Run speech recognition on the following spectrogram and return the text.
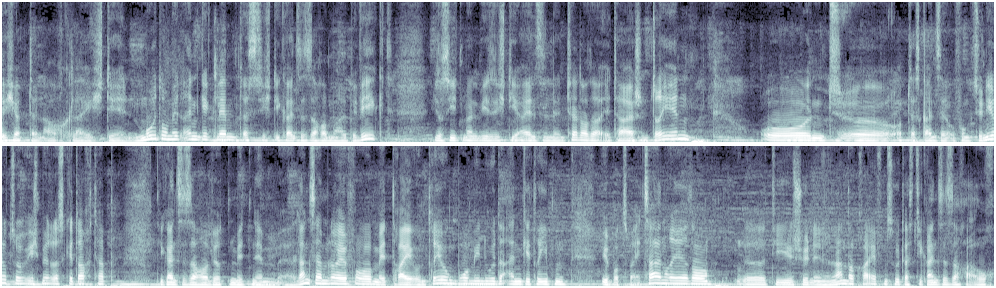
Ich habe dann auch gleich den Motor mit angeklemmt, dass sich die ganze Sache mal bewegt. Hier sieht man, wie sich die einzelnen Teller der Etagen drehen und äh, ob das Ganze funktioniert, so wie ich mir das gedacht habe. Die ganze Sache wird mit einem äh, Langsamläufer mit drei Umdrehungen pro Minute angetrieben über zwei Zahnräder, äh, die schön ineinander greifen, sodass die ganze Sache auch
